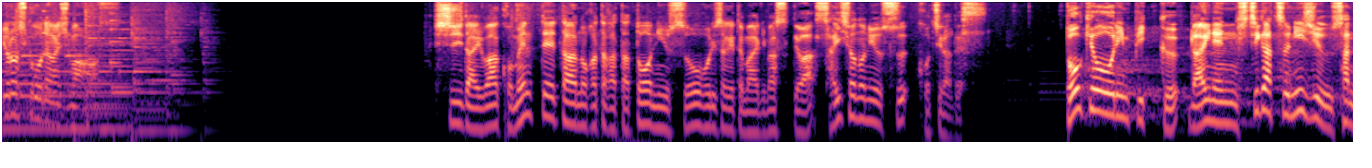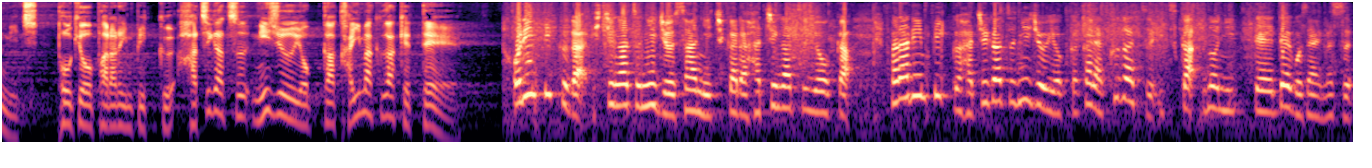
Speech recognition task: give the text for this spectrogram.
よろしくお願いします7時台はコメンテーターの方々とニュースを掘り下げてまいります。では最初のニュースこちらです。東京オリンピック来年7月23日東京パラリンピック8月24日開幕が決定。オリンピックが7月23日から8月8日パラリンピック8月24日から9月5日の日程でございます。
